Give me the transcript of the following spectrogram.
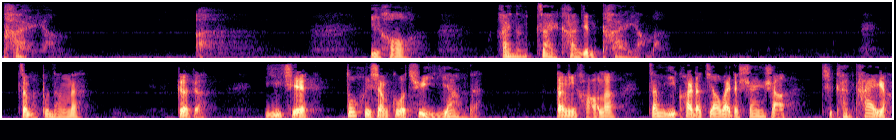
太。以后还能再看见太阳吗？怎么不能呢？哥哥，一切都会像过去一样的。等你好了，咱们一块到郊外的山上去看太阳。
